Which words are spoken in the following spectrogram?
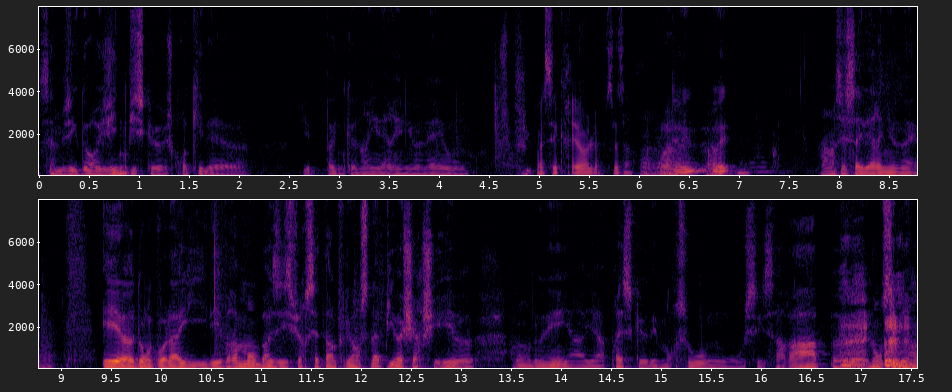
sa musique d'origine, puisque je crois qu'il est, euh, il pas une connerie, il est réunionnais ou je sais plus. Ouais, c'est créole, c'est ça Ouais, De- ouais. ouais. Hein, c'est ça, il est réunionnais. ouais. Et euh, donc voilà, il il est vraiment basé sur cette influence-là, puis il va chercher. euh, à un moment donné, il y a, il y a presque des morceaux où c'est ça rappe. euh, non, c'est bien.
